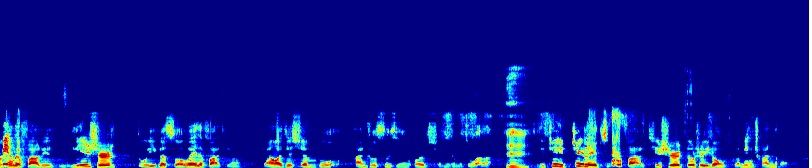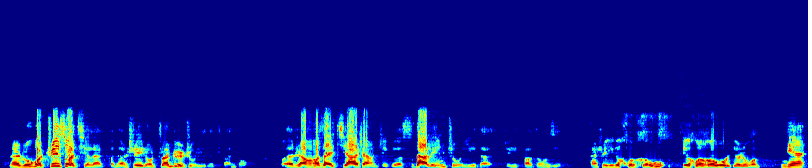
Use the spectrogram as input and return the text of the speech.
命的法律，临时组一个所谓的法庭，然后就宣布判处死刑或者什么什么就完了。嗯这这类做法其实都是一种革命传统。那如果追溯起来，可能是一种专制主义的传统，呃，然后再加上这个斯大林主义的这一套东西，它是一个混合物。这个混合物就是我今天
